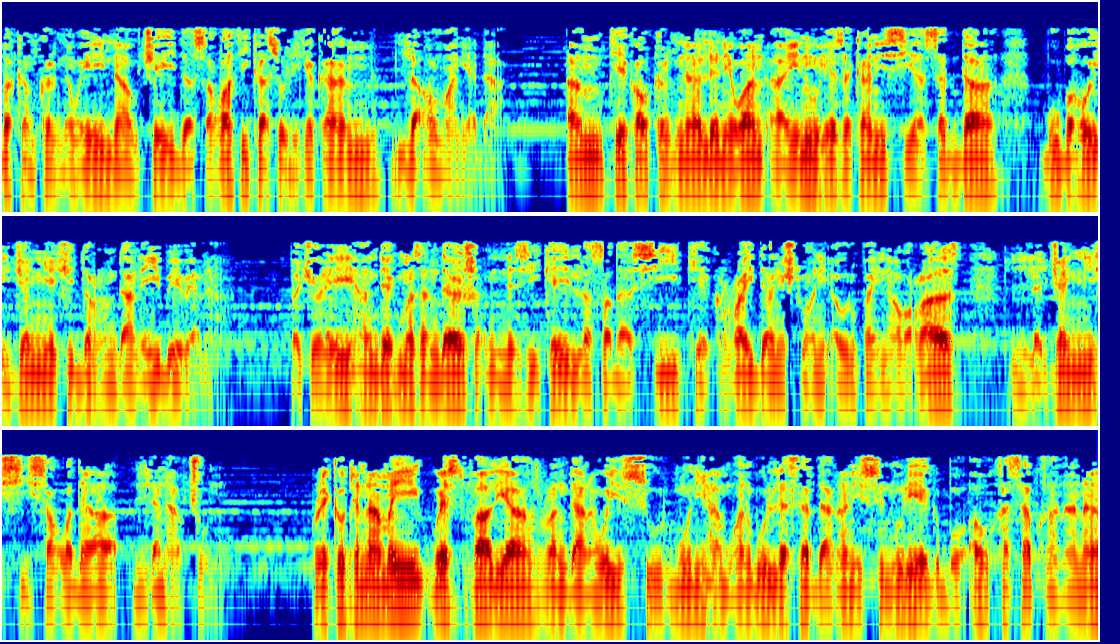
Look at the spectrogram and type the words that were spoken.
بە کەمکردنەوەی ناوچەی دەسەڵاتی کاسۆلیکەکان لە ئەڵمانیادا. ئەم تێکەڵکردنە لە نێوان ئاین و هێزەکانی سیاسەتدا بوو بە هۆی جەنگێکی دڕندانەی بێ وێنە. بە گوێرەی هەندێک مەزەندەش نزیکەی لە سەدا سی تێکڕای دانیشتوانی ئەوروپای ناوەڕاست لە جەنگی سی ساڵەدا لەناوچوون. ڕێکەوتنامەی وێستڤالیا ڕەنگدانەوەی سووربوونی هەمووان بوو لەسەر دانانی سنوورێک بۆ ئەو قەسابخانانە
